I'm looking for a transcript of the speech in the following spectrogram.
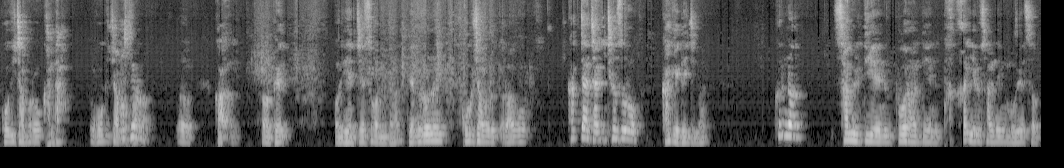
고기 잡으러 간다. 고기 잡으러 가. 아주 어, 가, 어, 예, 죄송합니다. 베드로는 고기 잡으러 떠나고 각자 자기 처소로 가게 되지만 그러나 3일 뒤에는 부활한 뒤에는 다 예루살렘에 모여서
